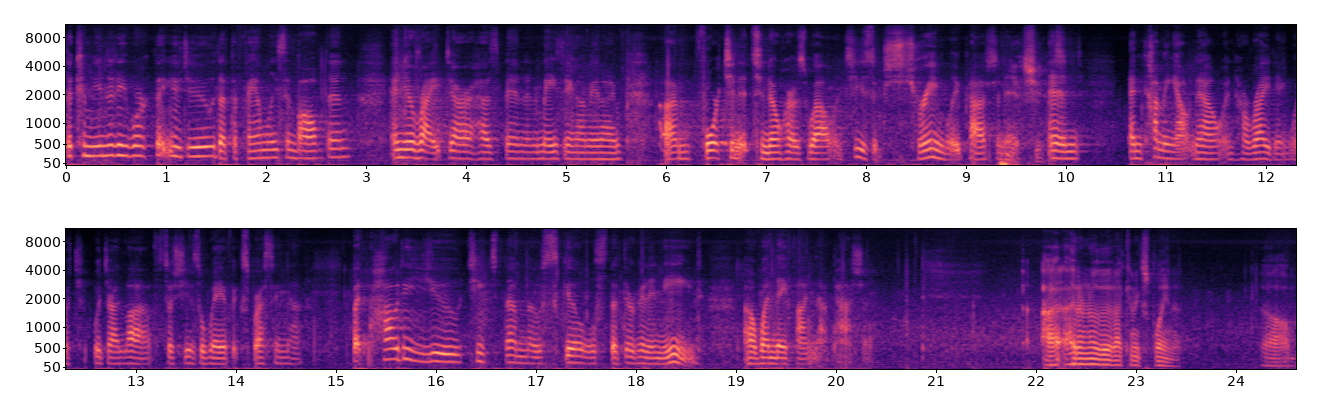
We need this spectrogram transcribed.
the community work that you do, that the family's involved in? And you're right, Dara has been an amazing, I mean, I'm, I'm fortunate to know her as well, and she's extremely passionate. Yes, she is. And and coming out now in her writing, which, which I love. So she has a way of expressing that. But how do you teach them those skills that they're going to need uh, when they find that passion? I, I don't know that I can explain it. Um,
